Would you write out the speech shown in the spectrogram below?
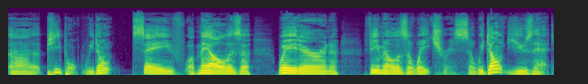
uh, people. We don't say a male is a waiter and a female is a waitress. So we don't use that.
